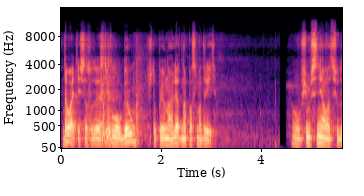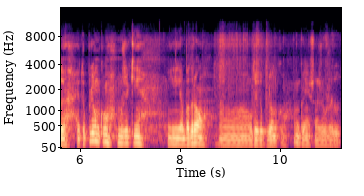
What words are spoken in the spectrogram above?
Давайте сейчас вот это стекло уберу, чтобы ее наглядно посмотреть. В общем, снял отсюда эту пленку, мужики, и ободрал э, вот эту пленку. Ну, конечно же, уже тут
